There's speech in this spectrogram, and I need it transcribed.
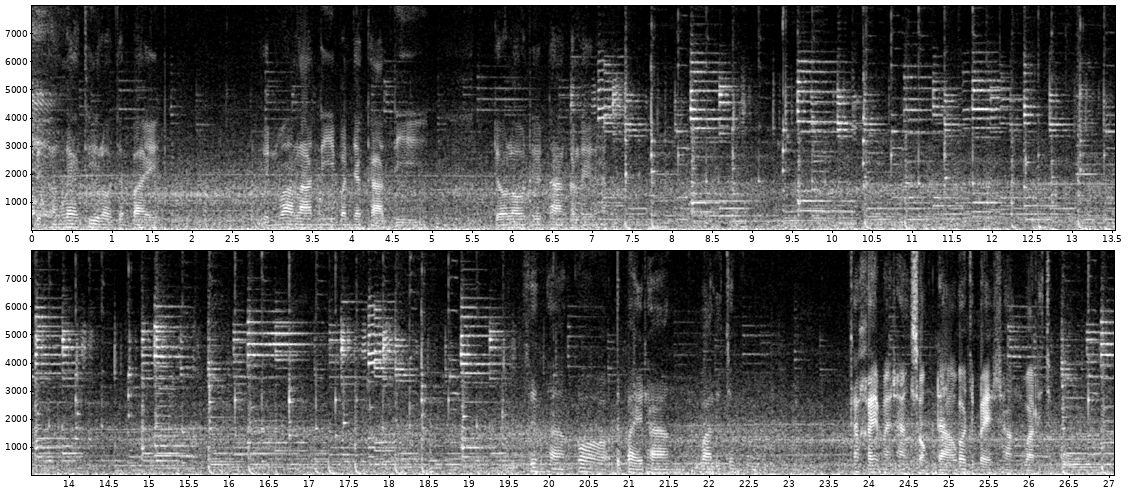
เป็นครั้งแรกที่เราจะไป เห็นว่าร้านนี้บรรยากาศดี เดี๋ยวเราเดินทางกันเลยนะครับ จะไปทางวาลิจภูถ้าใครมาทางสองดาวก็จะไปทางวาลิจภูมิส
